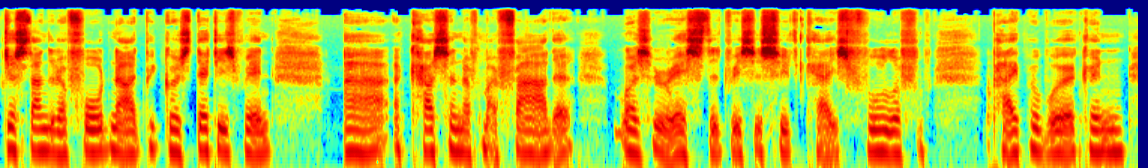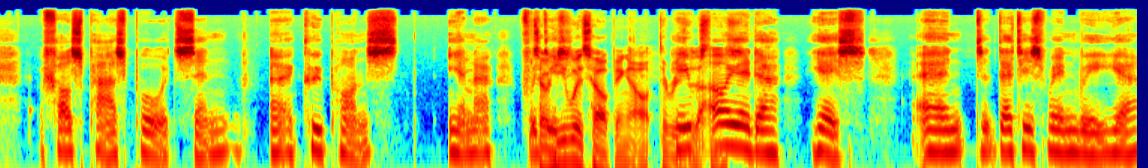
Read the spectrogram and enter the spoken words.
just under a fortnight because that is when uh, a cousin of my father was arrested with a suitcase full of paperwork and false passports and uh, coupons. You know, for So this. he was helping out the He- resistance. oh yeah, the, yes, and that is when we. Uh,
